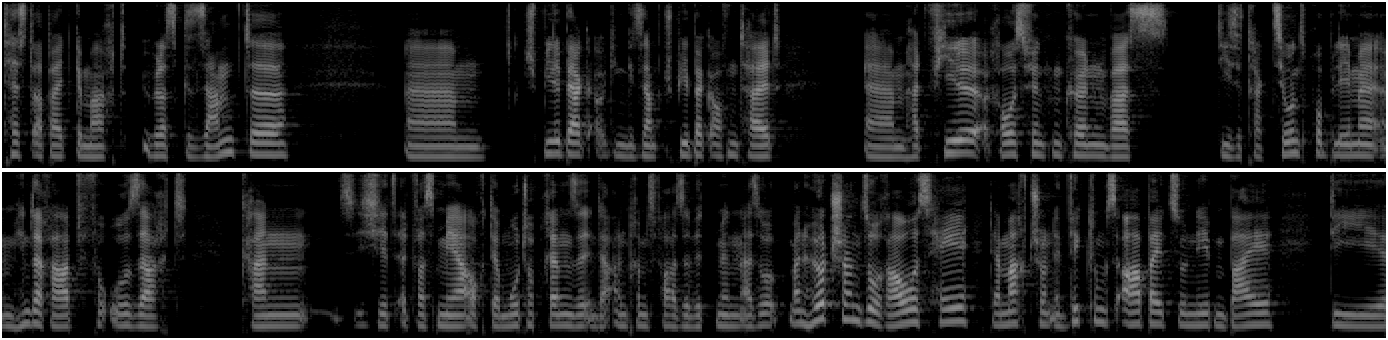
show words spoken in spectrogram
Testarbeit gemacht über das gesamte ähm, Spielberg, den gesamten Spielbergaufenthalt, ähm, hat viel rausfinden können, was diese Traktionsprobleme im Hinterrad verursacht, kann sich jetzt etwas mehr auch der Motorbremse in der Anbremsphase widmen. Also man hört schon so raus, hey, der macht schon Entwicklungsarbeit so nebenbei, die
